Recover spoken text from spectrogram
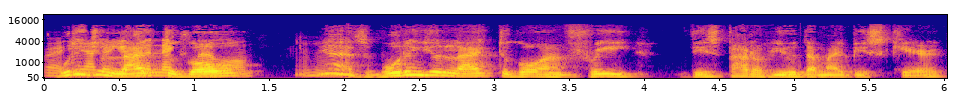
Right. Wouldn't you like to, to go? Mm-hmm. Yes, wouldn't you like to go and free this part of you that might be scared,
